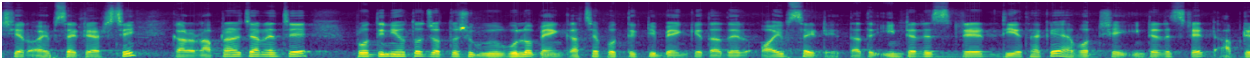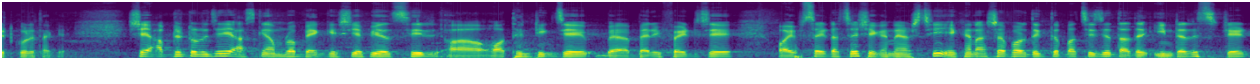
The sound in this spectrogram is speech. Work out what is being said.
এশিয়ার ওয়েবসাইটে আসছি। কারণ আপনারা জানেন যে প্রতিনিয়ত যতগুলো ব্যাংক আছে, প্রত্যেকটি ব্যাংকে তাদের ওয়েবসাইটে তাদের ইন্টারেস্ট রেট দিয়ে থাকে এবং সেই ইন্টারেস্ট রেট আপডেট করে থাকে। সেই আপডেট অনুযায়ী আজকে আমরা ব্যাংক এশিয়া পিএলসির অথেন্টিক যে ভেরিফাইড যে ওয়েবসাইট আছে, সেখানে আসছি। এখানে আসার পর দেখতে পাচ্ছি যে তাদের ইন্টারেস্ট রেট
